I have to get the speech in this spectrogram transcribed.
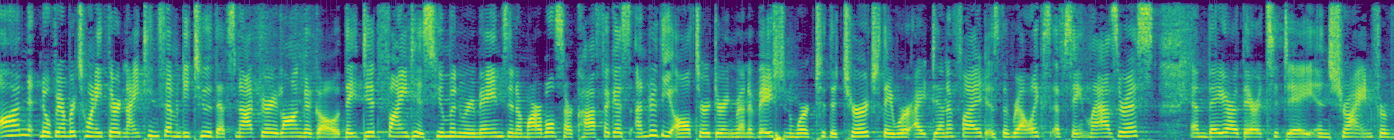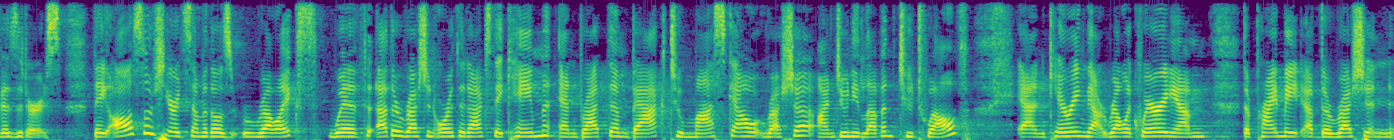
on November 23rd, 1972, that's not very long ago, they did find his human remains in a marble sarcophagus under the altar during renovation work to the church. They were identified as the relics of St. Lazarus, and they are there today enshrined for visitors. They also shared some of those relics with other Russian Orthodox. They came and brought them back to Moscow, Russia on June 11th, 2012. And carrying that reliquarium, the primate of the Russian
